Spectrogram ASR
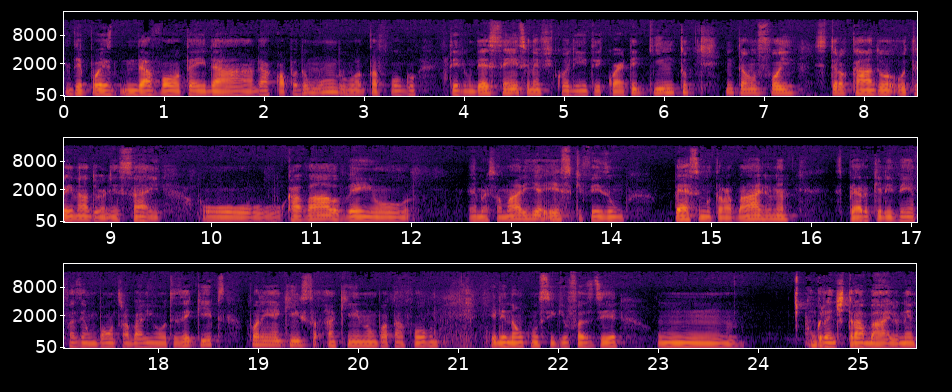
depois da volta aí da, da Copa do Mundo, o Botafogo teve um descenso, né? Ficou ali entre quarto e quinto. Então foi se trocado o treinador, né? Sai o Cavalo, vem o Emerson Maria, esse que fez um péssimo trabalho, né? Espero que ele venha fazer um bom trabalho em outras equipes. Porém, aqui, aqui no Botafogo, ele não conseguiu fazer um, um grande trabalho, né?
